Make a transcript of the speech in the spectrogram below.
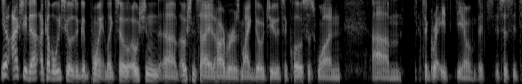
You know, actually, that, a couple weeks ago was a good point. Like, so Ocean um, Oceanside Harbor is my go-to. It's the closest one. Um, it's a great, it, you know, it's it's just it's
